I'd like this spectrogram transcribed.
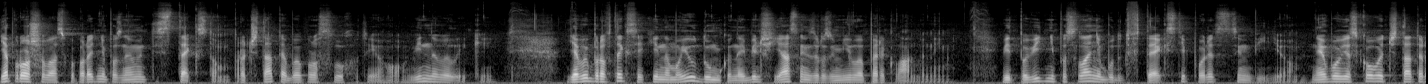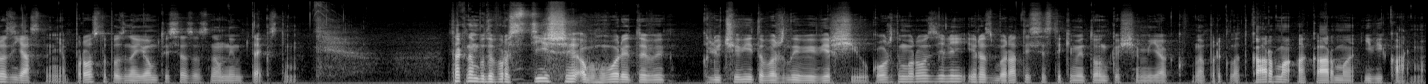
Я прошу вас попередньо познайомитись з текстом, прочитати або прослухати його. Він невеликий. Я вибрав текст, який, на мою думку, найбільш ясно і зрозуміло перекладений. Відповідні посилання будуть в тексті поряд з цим відео. Не обов'язково читати роз'яснення, просто познайомтеся з основним текстом. Так нам буде простіше обговорювати ключові та важливі вірші у кожному розділі і розбиратися з такими тонкощами, як, наприклад, карма, акарма і вікарма.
